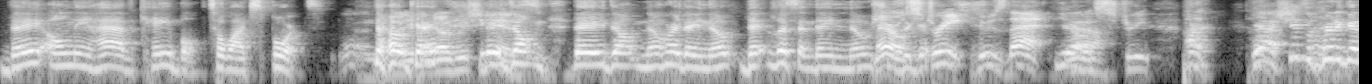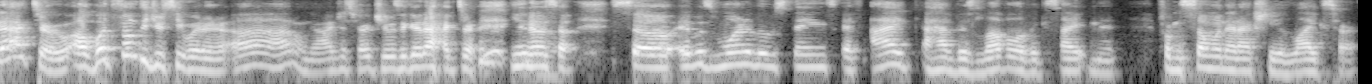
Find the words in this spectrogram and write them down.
they only have cable to watch sports. Yeah, and they don't Okay. know who she they is. don't they don't know her. They know they listen, they know Meryl she's a Streep, who's that? Yeah. Meryl Streep. Yeah, she's a pretty good actor. Uh, what film did you see with her? Uh, I don't know. I just heard she was a good actor. You know, so so it was one of those things. If I have this level of excitement from someone that actually likes her,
